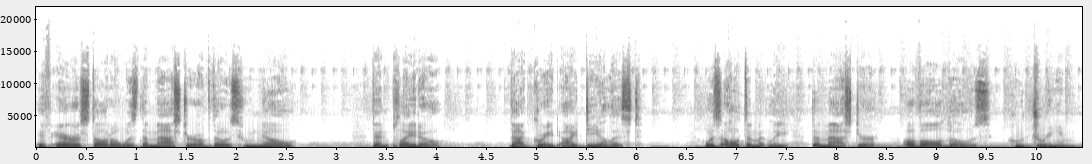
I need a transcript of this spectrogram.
if Aristotle was the master of those who know, then Plato, that great idealist, was ultimately the master of all those who dream.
